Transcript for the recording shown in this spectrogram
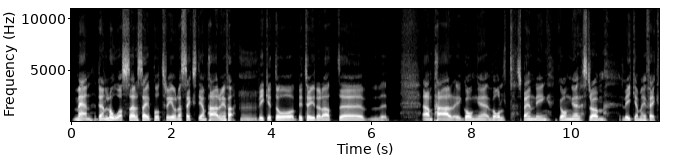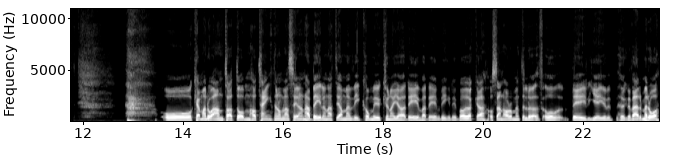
Men den låser sig på 360 ampere ungefär. Mm. Vilket då betyder att eh, ampere gånger volt spänning gånger ström lika med effekt. Och kan man då anta att de har tänkt när de lanserar den här bilen att ja men vi kommer ju kunna göra det. Det, är, det är bara att öka. Och sen har de inte löst. Och det ger ju högre värme då.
